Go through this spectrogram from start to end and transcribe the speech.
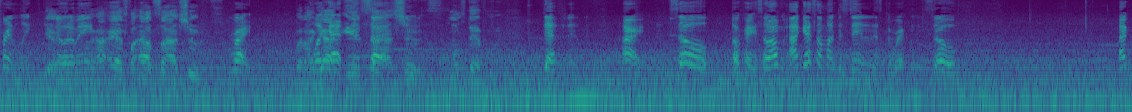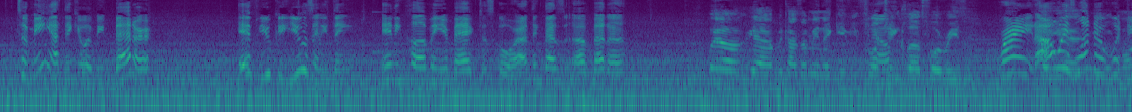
friendly. Yeah, You know what I mean? I asked for outside shooters, Right. But I got, got inside, inside shooters. shooters. Most definitely. Definitely. All right. So, okay. So I'm, I guess I'm understanding this correctly. So, I, to me, I think it would be better if you could use anything, any club in your bag to score. I think that's a better. Well, yeah, because I mean they give you 14 clubs for a reason. Right. So, I always yeah, wonder, what do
